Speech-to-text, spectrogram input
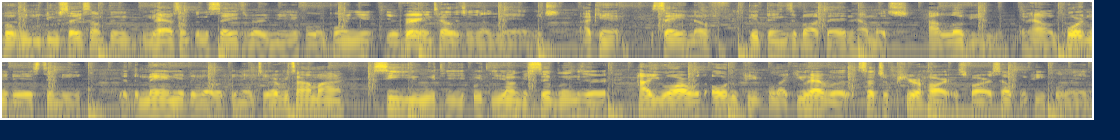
but when you do say something you have something to say it's very meaningful and poignant you're a very intelligent young man which i can't say enough good things about that and how much i love you and how important it is to me that the man you're developing into every time i see you with you with your younger siblings or how you are with older people like you have a such a pure heart as far as helping people and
